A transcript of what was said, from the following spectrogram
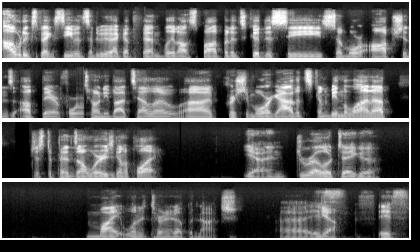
I would expect Stephenson to be back up there in the leadoff spot, but it's good to see some more options up there for Tony Vitello. Uh, Christian Moore, guy that's going to be in the lineup, just depends on where he's going to play. Yeah, and Jorel Ortega might want to turn it up a notch. Uh, if, yeah. If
